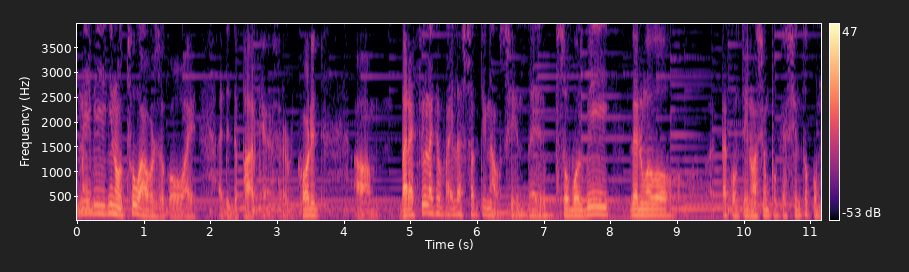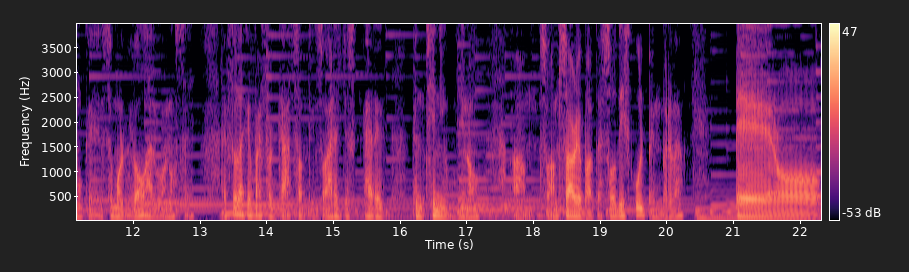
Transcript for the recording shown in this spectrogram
maybe, you know, two hours ago I, I did the podcast. I recorded. Um, but I feel like if I left something out, so volví de nuevo esta continuación porque siento como que se me olvidó algo, no sé. I feel like if I forgot something, so I had to just had to continue, you know. Um, so I'm sorry about that. So disculpen, ¿verdad? Pero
